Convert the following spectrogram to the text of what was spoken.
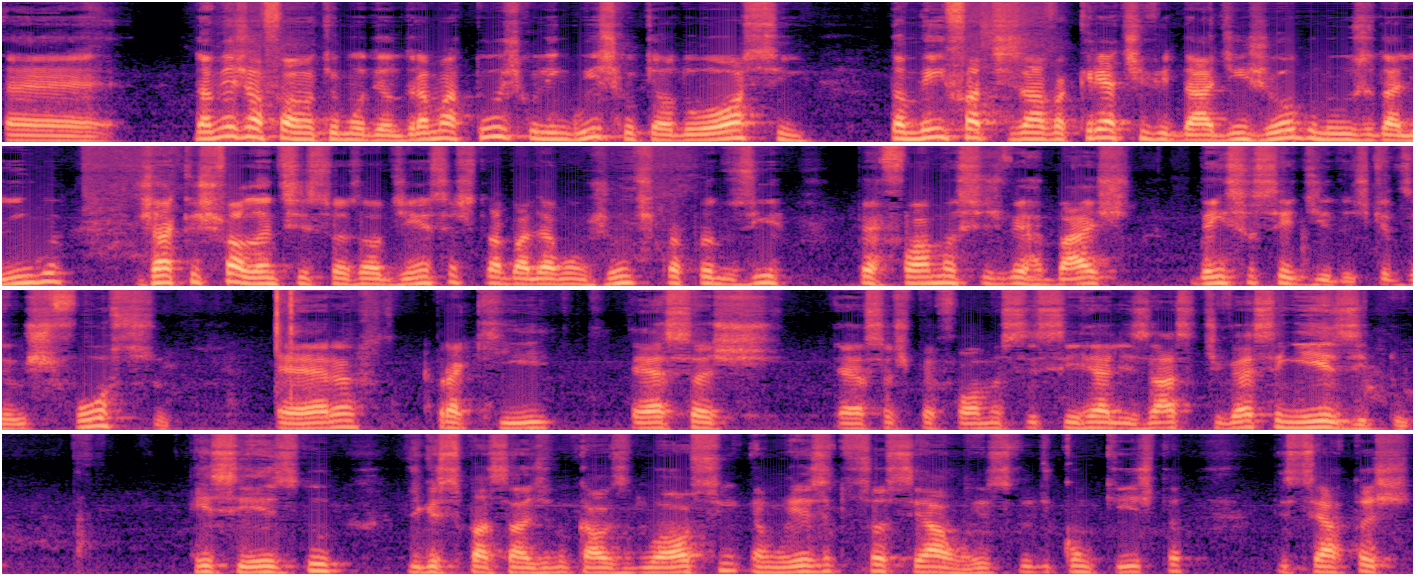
é... da mesma forma que o modelo dramatúrgico linguístico, que é o do Austin, também enfatizava a criatividade em jogo no uso da língua, já que os falantes e suas audiências trabalhavam juntos para produzir performances verbais bem-sucedidas. Quer dizer, o esforço era para que essas essas performances se realizassem, tivessem êxito. Esse êxito, diga-se passagem, no caso do Austin, é um êxito social, um êxito de conquista de certas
